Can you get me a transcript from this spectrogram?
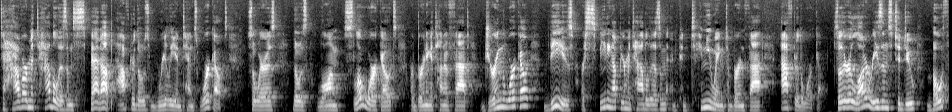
to have our metabolism sped up after those really intense workouts. So whereas those long, slow workouts are burning a ton of fat during the workout. These are speeding up your metabolism and continuing to burn fat after the workout. So there are a lot of reasons to do both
